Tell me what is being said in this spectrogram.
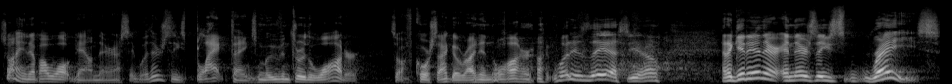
So I end up, I walk down there, and I say, well, there's these black things moving through the water. So, of course, I go right in the water. like, what is this, you know? And I get in there, and there's these rays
